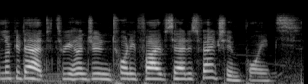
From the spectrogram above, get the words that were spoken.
Look at that, 325 satisfaction points.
